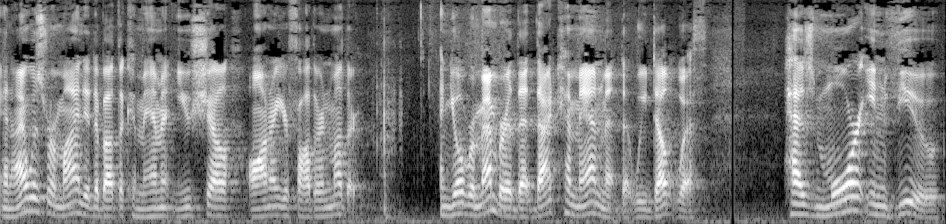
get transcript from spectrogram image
And I was reminded about the commandment, You shall honor your father and mother. And you'll remember that that commandment that we dealt with has more in view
